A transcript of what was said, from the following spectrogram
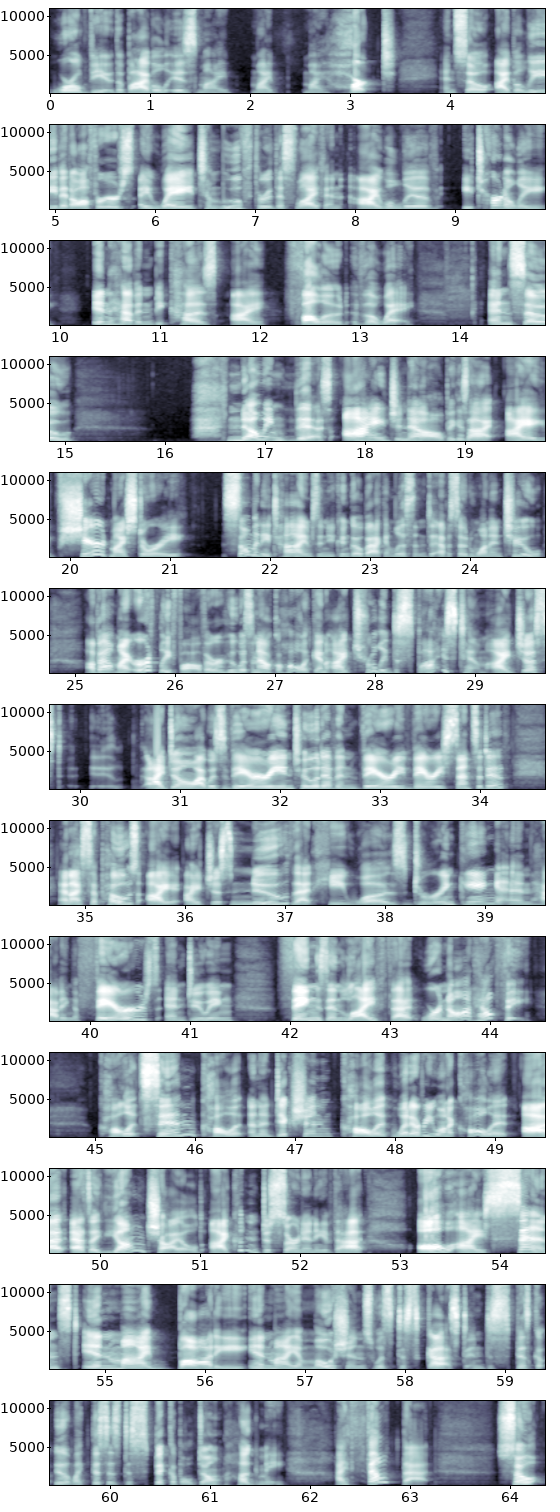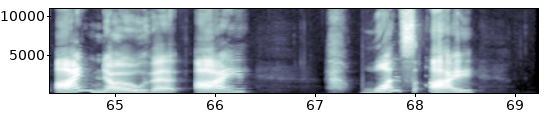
worldview. The Bible is my, my, my heart. And so I believe it offers a way to move through this life, and I will live eternally in heaven because I followed the way. And so knowing this, I, Janell, because I, I shared my story so many times, and you can go back and listen to episode one and two about my earthly father who was an alcoholic, and I truly despised him. I just, eh, I don't, I was very intuitive and very, very sensitive. And I suppose I, I just knew that he was drinking and having affairs and doing things in life that were not healthy. Call it sin, call it an addiction, call it whatever you want to call it. I, as a young child, I couldn't discern any of that. All I sensed in my body, in my emotions, was disgust and despicable. Like, this is despicable. Don't hug me. I felt that. So I know that I, once I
